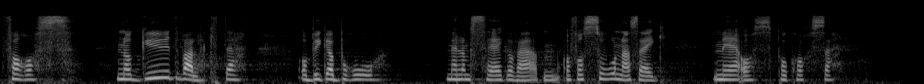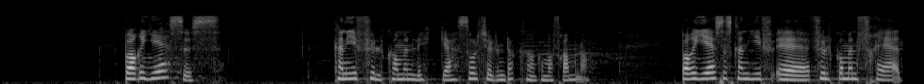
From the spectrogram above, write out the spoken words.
for oss når Gud valgte å bygge bro mellom seg og verden og forsone seg med oss på korset. Bare Jesus kan gi fullkommen lykke. Solkjølven, dere kan komme fram nå. Bare Jesus kan gi eh, fullkommen fred.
